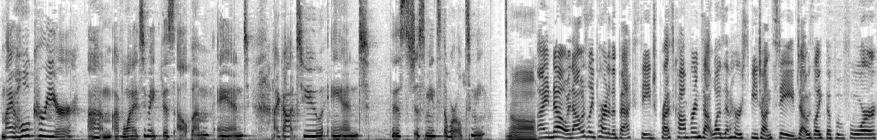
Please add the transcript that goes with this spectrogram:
my whole career. Um, I've wanted to make this album, and I got to, and this just means the world to me. Aw. I know, and that was like part of the backstage press conference. That wasn't her speech on stage. That was like the before,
